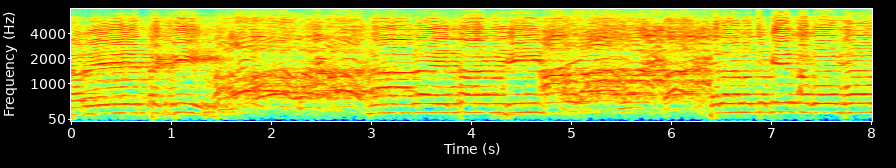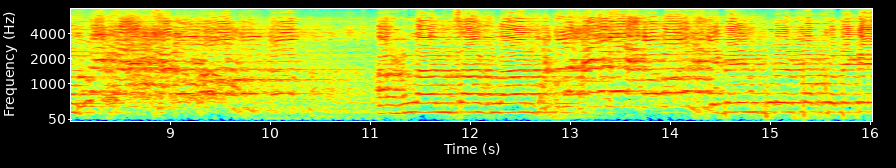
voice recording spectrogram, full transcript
নারে তকবীর। নারে তাকবীর। প্রধান আলোচকের আগমন। আহলান সাহলান। ইবেনপুরের পক্ষ থেকে।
